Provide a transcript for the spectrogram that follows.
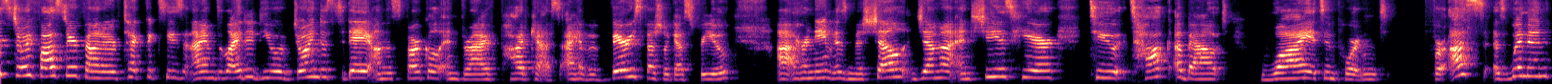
it's Joy Foster, founder of Tech Pixies, and I am delighted you have joined us today on the Sparkle and Thrive podcast. I have a very special guest for you. Uh, her name is Michelle Gyimah, and she is here to talk about why it's important for us as women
